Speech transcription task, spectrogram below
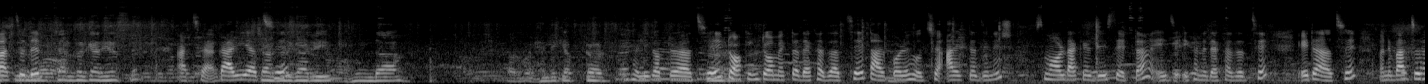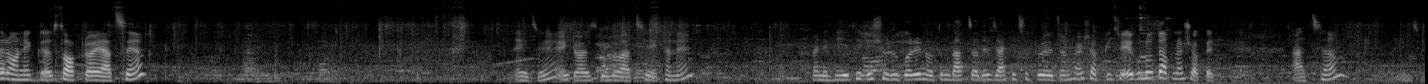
বাচ্চাদের? আচ্ছা গাড়ি আছে। গাড়ি হুন্ডা হেলিকপ্টার হেলিকপ্টার আছে টকিং টম একটা দেখা যাচ্ছে। তারপরে হচ্ছে আরেকটা জিনিস স্মল ডাকের যে সেটটা এই যে এখানে দেখা যাচ্ছে এটা আছে। মানে বাচ্চাদের অনেক সফটওয়্যার আছে। এই যে, এই টয়েসগুলো আছে এখানে। মানে বিয়ে থেকে শুরু করে নতুন বাচ্চাদের যা কিছু প্রয়োজন হয় সব কিছু এগুলো তো আপনার শপের আচ্ছা এই যে।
